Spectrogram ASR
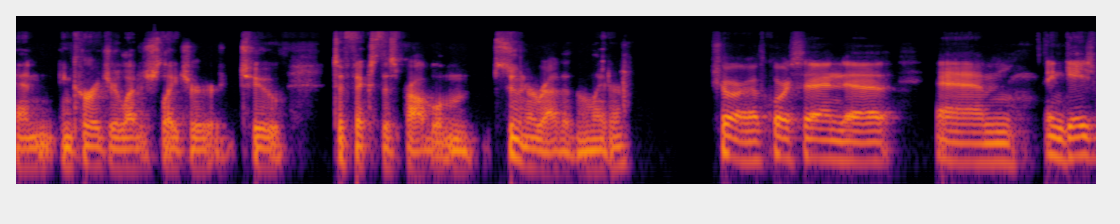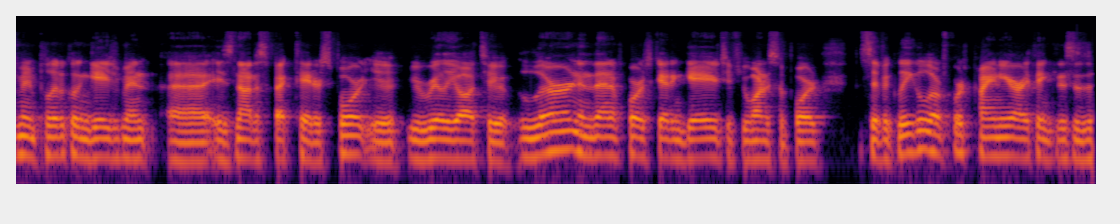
and encourage your legislature to to fix this problem sooner rather than later. Sure, of course, and uh, um, engagement, political engagement uh, is not a spectator sport. You, you really ought to learn and then, of course, get engaged if you want to support Pacific Legal or, of course, Pioneer. I think this is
